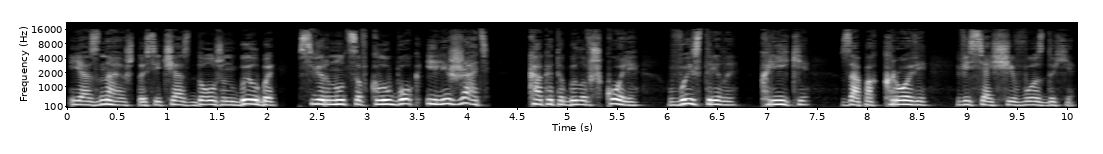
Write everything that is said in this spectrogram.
Я знаю, что сейчас должен был бы свернуться в клубок и лежать, как это было в школе. Выстрелы, крики — запах крови, висящий в воздухе.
